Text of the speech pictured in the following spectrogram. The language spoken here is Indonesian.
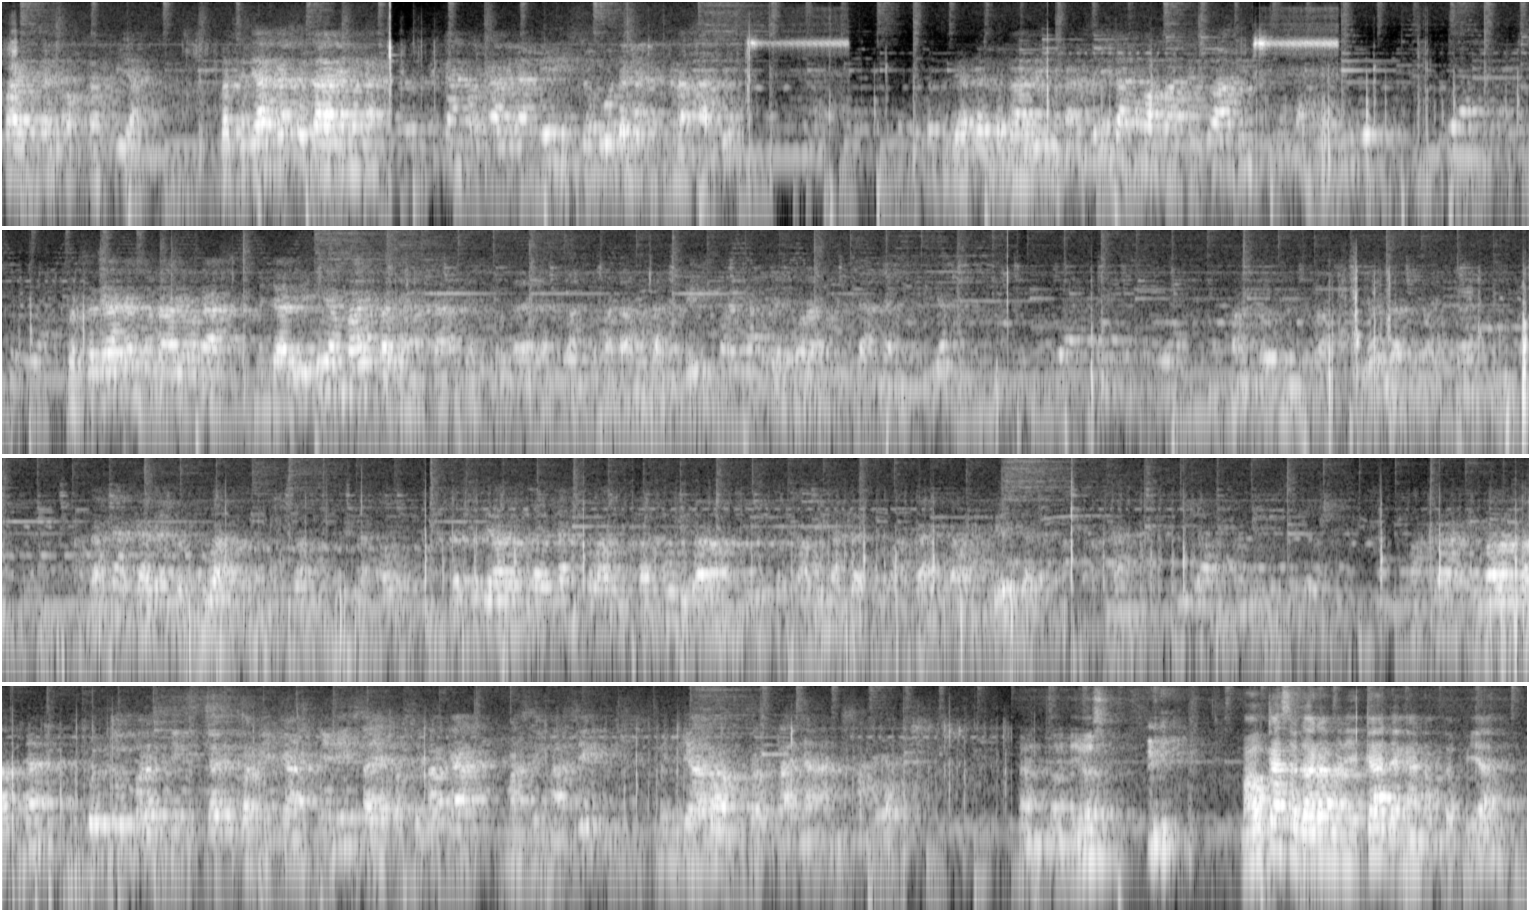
Vincent Octavia. Bersediakah saudari meresmikan perkawinan ini sungguh dengan ikhlas hati? Bersediakah saudari mengasihi dan menghormati suami? Bersediakah saudari menjadi ibu yang baik bagi anak-anak yang dipercayakan Tuhan kepadamu dan mendidik Adakah kalian berdua bersedia menyelesaikan kewajibanmu di dalam hidup perkawinan dan keluarga di dalam gereja dan? Maka tibalah saatnya untuk meresmikan pernikahan ini saya persilakan masing-masing menjawab pertanyaan saya. Antonius, maukah saudara menikah dengan Octavia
